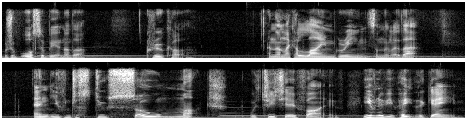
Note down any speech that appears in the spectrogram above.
which would also be another crew color, and then like a lime green, something like that. And you can just do so much with GTA 5, even if you hate the game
